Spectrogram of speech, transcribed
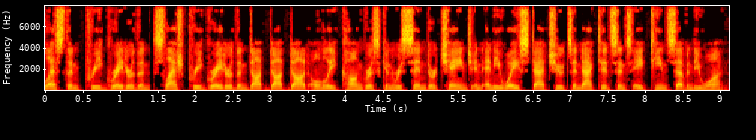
less than pre greater than slash pre greater than dot dot dot only Congress can rescind or change in any way statutes enacted since 1871.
